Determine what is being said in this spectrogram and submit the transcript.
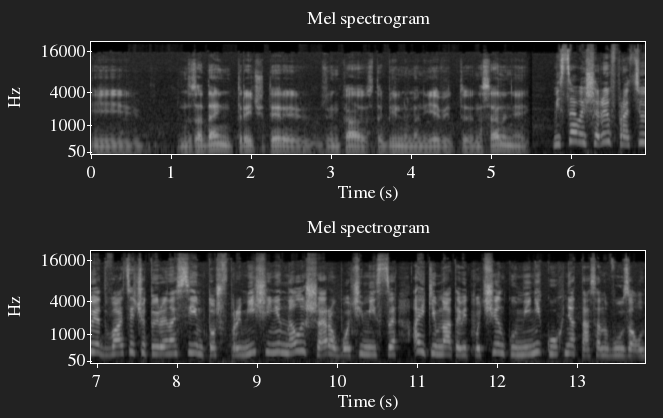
І за день 3-4 дзвінка стабільно в мене є від е, населення. Місцевий шериф працює 24 на 7, тож в приміщенні не лише робоче місце, а й кімната відпочинку, міні-кухня та санвузол.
